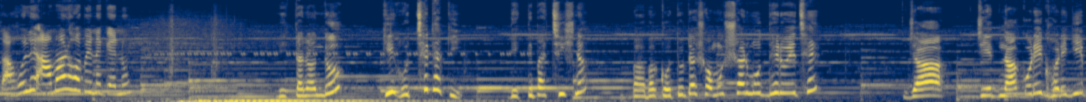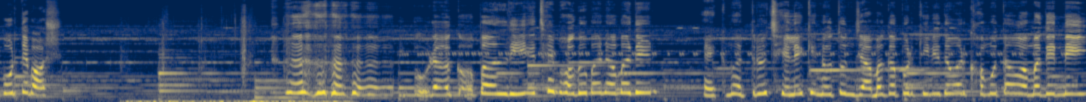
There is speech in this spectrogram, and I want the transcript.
তাহলে আমার হবে না কেন? নিত্যানন্দ কি হচ্ছেটা কি? দেখতে পাচ্ছিস না? বাবা কতটা সমস্যার মধ্যে রয়েছে। যা জেদ না করে ঘরে গিয়ে পড়তে বস। পোড়া কপাল দিয়েছে ভগবান আমাদের। একমাত্র ছেলেকে নতুন জামা কাপড় কিনে দেওয়ার ক্ষমতাও আমাদের নেই।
